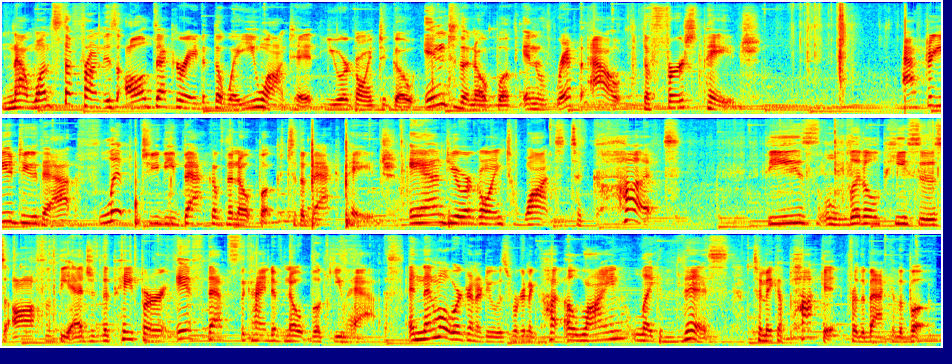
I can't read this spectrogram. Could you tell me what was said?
Now once the front is all decorated the way you want it, you are going to go into the notebook and rip out the first page. After you do that, flip to the back of the notebook, to the back page. And you are going to want to cut these little pieces off of the edge of the paper if that's the kind of notebook you have. And then what we're going to do is we're going to cut a line like this to make a pocket for the back of the book.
